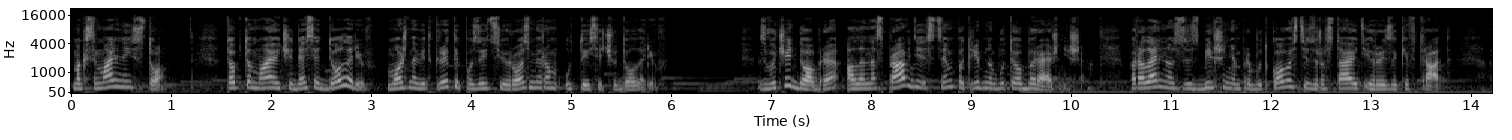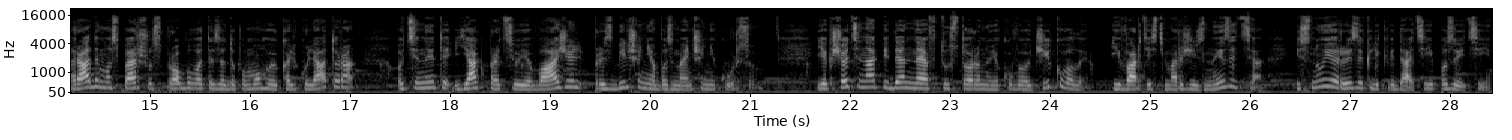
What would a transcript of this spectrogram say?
максимальний 100. Тобто, маючи 10 доларів, можна відкрити позицію розміром у 1000 доларів. Звучить добре, але насправді з цим потрібно бути обережніше. Паралельно з збільшенням прибутковості зростають і ризики втрат. Радимо спершу спробувати за допомогою калькулятора оцінити, як працює важіль при збільшенні або зменшенні курсу. Якщо ціна піде не в ту сторону, яку ви очікували, і вартість маржі знизиться, існує ризик ліквідації позиції.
